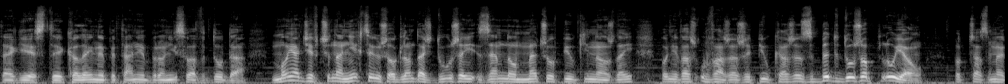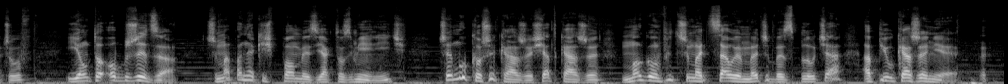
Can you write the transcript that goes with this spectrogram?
Tak jest. Kolejne pytanie, Bronisław Duda. Moja dziewczyna nie chce już oglądać dłużej ze mną meczów piłki nożnej, ponieważ uważa, że piłkarze zbyt dużo plują podczas meczów i ją to obrzydza. Czy ma pan jakiś pomysł, jak to zmienić? Czemu koszykarze, siatkarze mogą wytrzymać cały mecz bez plucia, a piłkarze nie?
